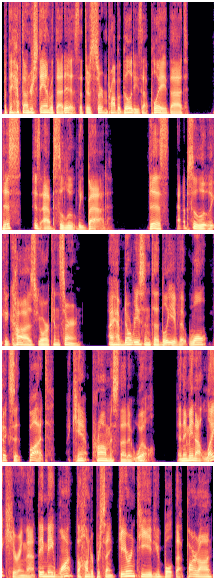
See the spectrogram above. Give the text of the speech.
But they have to understand what that is, that there's certain probabilities at play that this is absolutely bad. This absolutely could cause your concern. I have no reason to believe it won't fix it, but I can't promise that it will. And they may not like hearing that. They may want the 100% guaranteed you bolt that part on.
